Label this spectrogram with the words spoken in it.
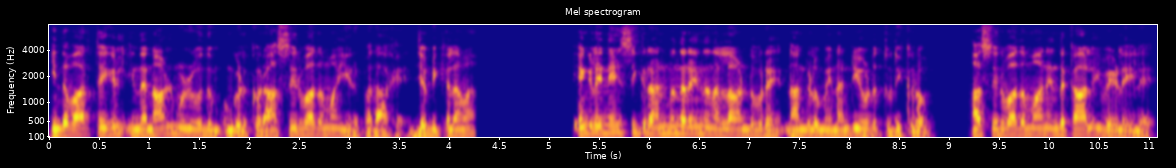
இந்த வார்த்தைகள் இந்த நாள் முழுவதும் உங்களுக்கு ஒரு ஆசீர்வாதமாக இருப்பதாக. ஜபிக்கலாமா? எங்களை நேசிக்கிற அன்பு நிறைந்த நல்ல ஆண்டவரே நாங்கள் உண்மை நன்றியோடு துதிக்கிறோம். ஆசீர்வாதமான இந்த காலை வேளையிலே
